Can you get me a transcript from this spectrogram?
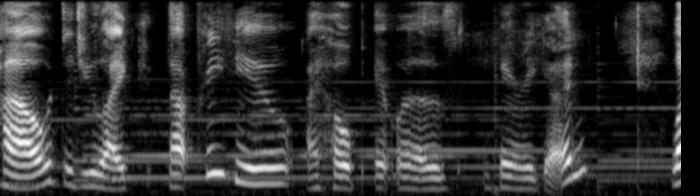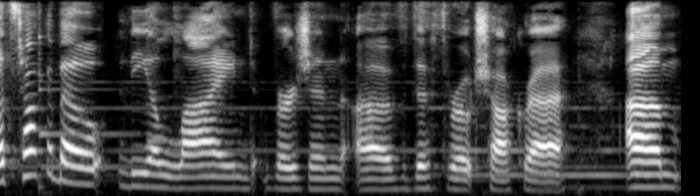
How did you like that preview? I hope it was very good. Let's talk about the aligned version of the throat chakra. Um,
